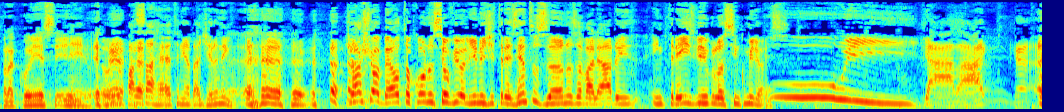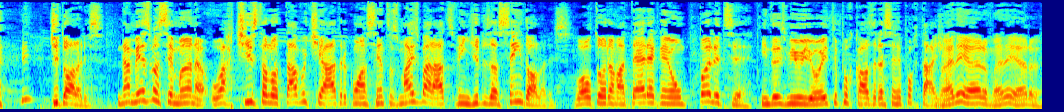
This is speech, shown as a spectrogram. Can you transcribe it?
Pra conhecer Nem. Eu Eu ia passar reto e não ia dar dinheiro nenhum. Joshua Bell tocou no seu violino de 300 anos, avaliado em, em 3,5 milhões. Ui, caraca. de dólares. Na mesma semana, o artista lotava o teatro com assentos mais baratos vendidos a 100 dólares. O autor da matéria ganhou um Pulitzer em 2008 por causa dessa reportagem. Maneiro, maneiro.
